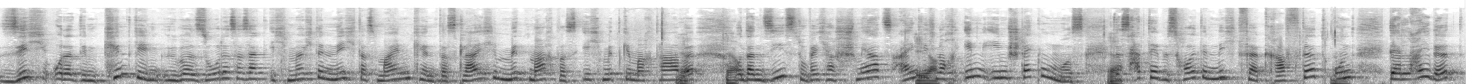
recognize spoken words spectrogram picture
sich oder dem Kind gegenüber so, dass er sagt, ich möchte nicht, dass mein Kind das Gleiche mitmacht, was ich mitgemacht habe. Ja, ja. Und dann siehst du, welcher Schmerz eigentlich Ja. noch in ihm stecken muss. Das hat der bis heute nicht verkraftet und der leidet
